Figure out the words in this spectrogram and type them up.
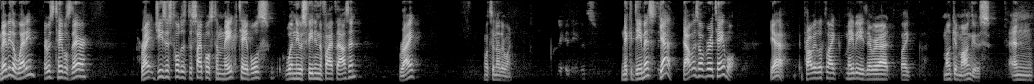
Maybe the wedding? There was tables there. Right? Jesus told his disciples to make tables when he was feeding the 5,000. Right? What's another one? Nicodemus. Yeah, that was over a table. Yeah. It probably looked like maybe they were at like Monk and Mongoose and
